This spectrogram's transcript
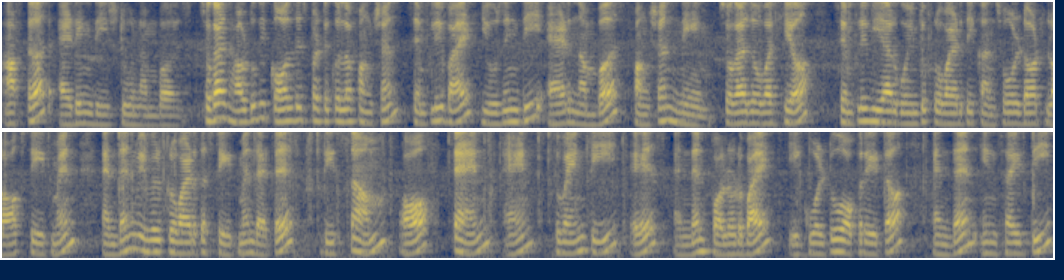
after adding these two numbers. So guys how do we call this particular function? Simply by using the add numbers function name. So guys over here simply we are going to provide the console.log statement and then we will provide the statement that is the sum of 10 and 20 is and then followed by equal to operator and then inside the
